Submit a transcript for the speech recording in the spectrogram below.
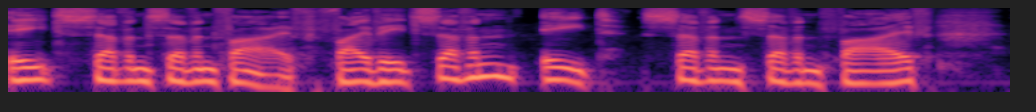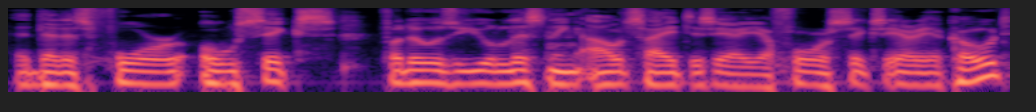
8775 587 8775 that is 406 for those of you listening outside this area 406 area code.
